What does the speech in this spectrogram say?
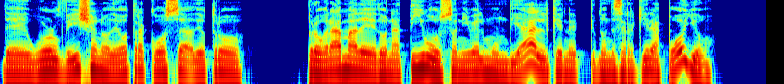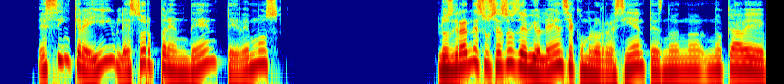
de World Vision o de otra cosa, de otro programa de donativos a nivel mundial que, donde se requiere apoyo. Es increíble, es sorprendente. Vemos los grandes sucesos de violencia como los recientes, no, no, no cabe,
